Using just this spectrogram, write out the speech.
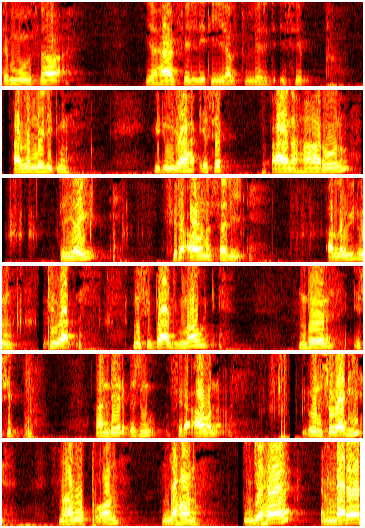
de moussa yaha felliti yaltu lesdi isip allah neli ɗum. Wi ɗum yaha esep ana haruna nde yahi fir'auna sali. Allah wi ɗum. Tiwat musibaji mawɗi nder isip a nder ɓesgu fir'auna ɗum so waɗi ma woppu on jahon jehe mbare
